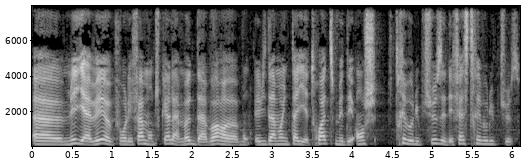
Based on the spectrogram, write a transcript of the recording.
mais il y avait pour les femmes en tout cas la mode d'avoir, bon, évidemment une taille étroite, mais des hanches très voluptueuses et des fesses très voluptueuses.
